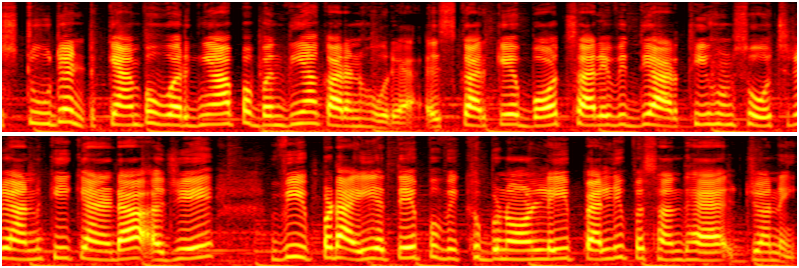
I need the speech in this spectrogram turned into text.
ਸਟੂਡੈਂਟ ਕੈਂਪ ਵਰਗੀਆਂ ਪਾਬੰਦੀਆਂ ਕਾਰਨ ਹੋ ਰਿਹਾ ਹੈ। ਇਸ ਕਰਕੇ ਬਹੁਤ ਸਾਰੇ ਵਿਦਿਆਰਥੀ ਹੁਣ ਸੋਚ ਰਹੇ ਹਨ ਕਿ ਕੈਨੇਡਾ ਅਜੇ ਵੀ ਪੜ੍ਹਾਈ ਅਤੇ ਭਵਿੱਖ ਬਣਾਉਣ ਲਈ ਪਹਿਲੀ ਪਸੰਦ ਹੈ ਜਾਂ ਨਹੀਂ।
